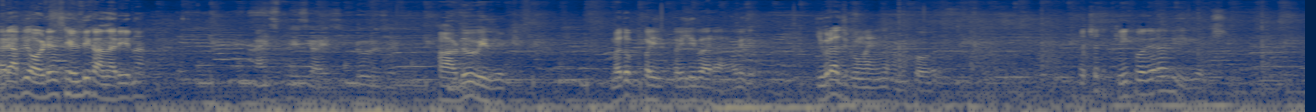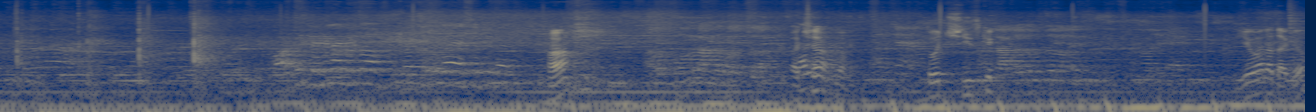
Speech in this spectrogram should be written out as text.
अरे आपकी ऑडियंस हेल्दी खाना रही है ना हाँ डू विज़िट मैं तो पहली बार आया हूँ युवराज घुमाएँगे हमको और। अच्छा तो केक वगैरह भी कुछ? हाँ? अच्छा तो चीज़ के ये वाला था क्यों?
